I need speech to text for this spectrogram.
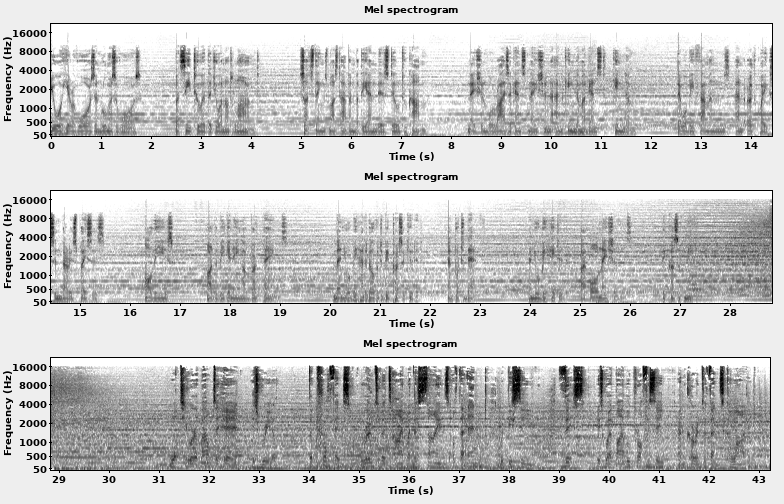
You will hear of wars and rumors of wars, but see to it that you are not alarmed. Such things must happen, but the end is still to come. Nation will rise against nation, and kingdom against kingdom. There will be famines and earthquakes in various places. All these are the beginning of birth pains. Then you will be handed over to be persecuted and put to death, and you will be hated by all nations because of me. What you are about to hear is real. The prophets wrote of a time when the signs of the end would be seen. This is where Bible prophecy and current events collide.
